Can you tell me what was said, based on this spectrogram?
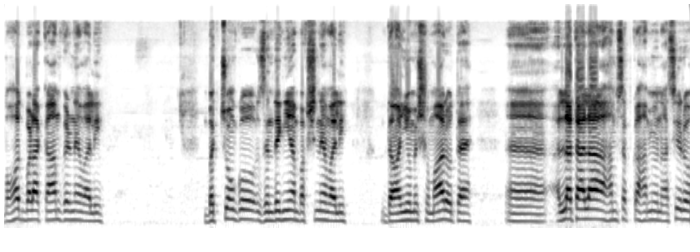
बहुत बड़ा काम करने वाली, बच्चों को ज़िंदगियाँ बख्शने वाली दवाइयों में शुमार होता है। अल्लाह ताला हम सब का हामी नासिर हो।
